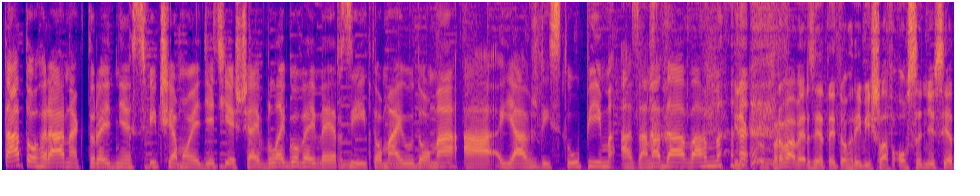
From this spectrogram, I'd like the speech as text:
Táto hra, na ktorej dnes cvičia moje deti, ešte aj v legovej verzii to majú doma a ja vždy stúpim a zanadávam. Inak prvá verzia tejto hry vyšla v 85.,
